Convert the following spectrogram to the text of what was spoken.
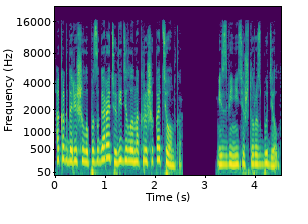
а когда решила позагорать, увидела на крыше котенка. Извините, что разбудил.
